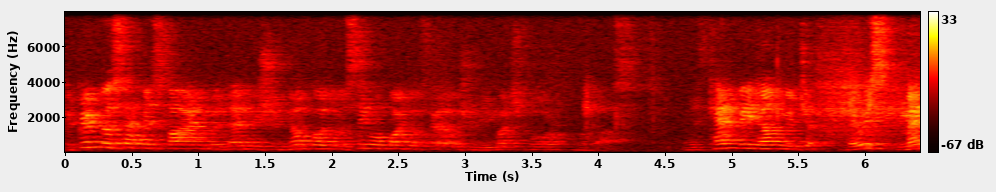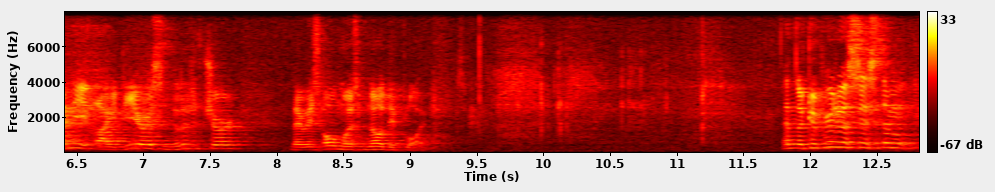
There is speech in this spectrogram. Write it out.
The crypto step is fine, but then we should not go to a single point of failure. We should be much more robust. And it can be done with there is many ideas in the literature. There is almost no deployment. And the computer system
